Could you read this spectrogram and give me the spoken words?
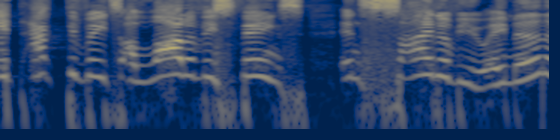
It activates a lot of these things inside of you. Amen?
